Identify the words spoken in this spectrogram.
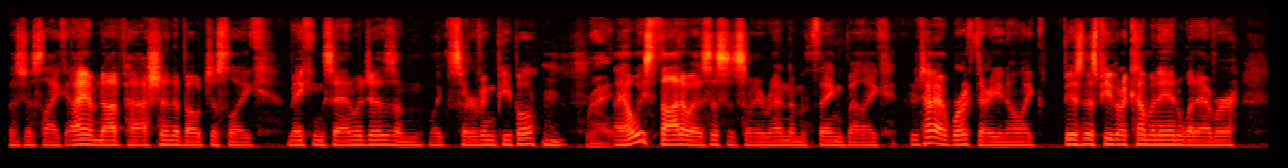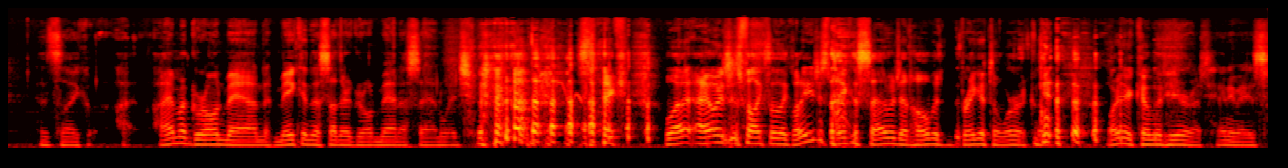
I was just like, I am not passionate about just like making sandwiches and like serving people. Right. I always thought it was this is sort of a random thing, but like every time I worked there, you know, like business people are coming in, whatever. It's like I, I'm a grown man making this other grown man a sandwich. it's like what I always just felt like so like why don't you just make a sandwich at home and bring it to work? Like, why are you coming here? But anyways,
